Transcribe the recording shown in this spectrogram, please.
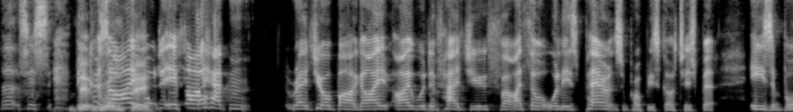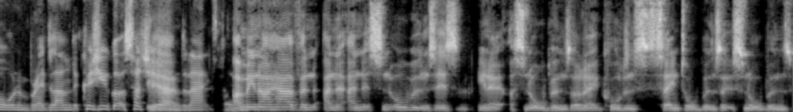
That's just because I would, if I hadn't read your bug, I I would have had you for. I thought, well, his parents are probably Scottish, but he's a born and bred London because you've got such a Yeah. London accent. I mean, I have, and and and St Albans is, you know, uh, St Albans. I don't call them Saint Albans. It's St Albans.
